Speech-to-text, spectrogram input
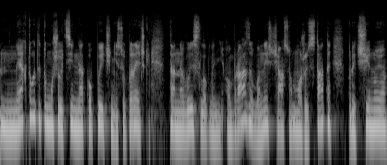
нехтувати, тому що ці накопичені суперечки та невисловлені образи вони з часом можуть стати причиною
